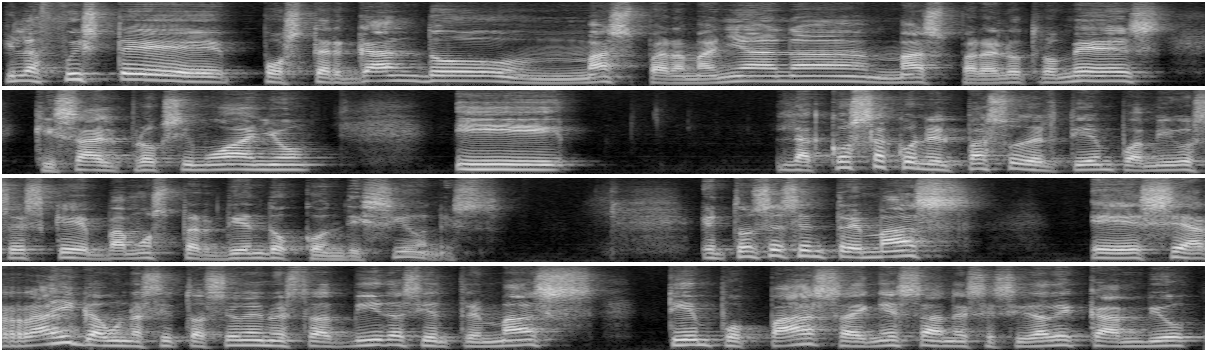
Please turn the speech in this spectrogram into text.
Y las fuiste postergando más para mañana, más para el otro mes, quizá el próximo año. Y la cosa con el paso del tiempo, amigos, es que vamos perdiendo condiciones. Entonces, entre más eh, se arraiga una situación en nuestras vidas y entre más tiempo pasa en esa necesidad de cambio,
